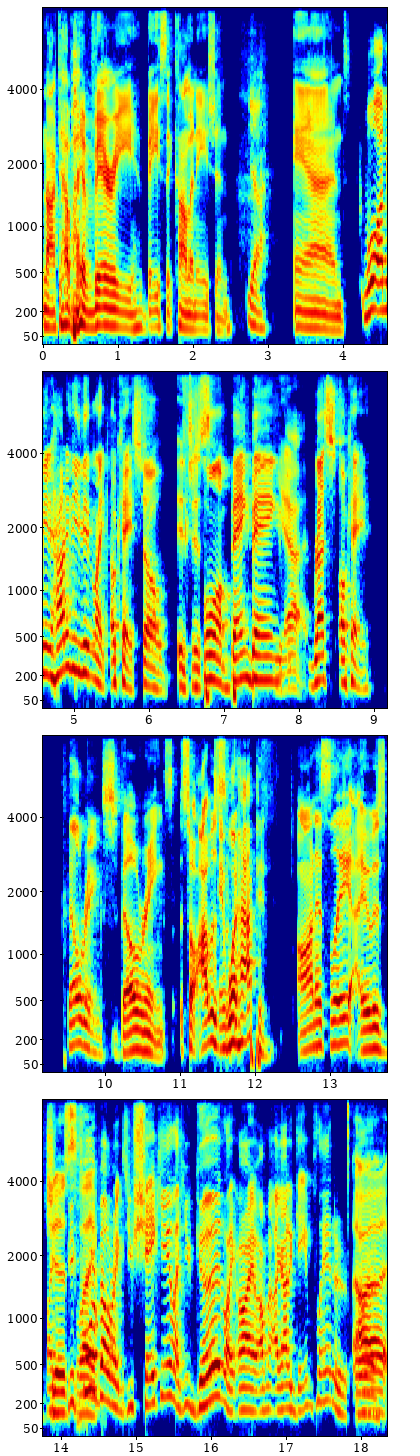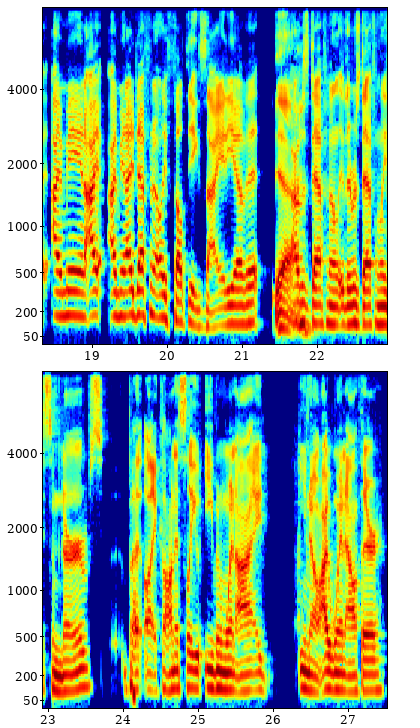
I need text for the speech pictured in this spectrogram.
knocked out by a very basic combination yeah. and Well, I mean, how did he even like? Okay, so it's just boom, bang, bang. yeah Rest. Okay. Bell rings. bell rings so i was And what happened? honestly it was Like just before like bell rings, you shaking? Like you good? Like all right, I'm, I got a game plan. Or, or- uh i mean i i mean i definitely felt the anxiety of it yeah. i was definitely there was definitely some nerves but like honestly even when i you know i went out there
